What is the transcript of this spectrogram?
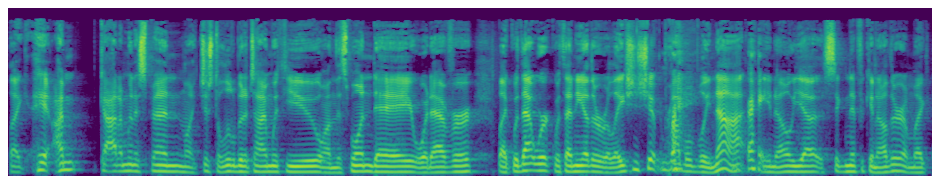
like, hey, I'm God, I'm going to spend like just a little bit of time with you on this one day or whatever. Like, would that work with any other relationship? Probably not. Right. You know, yeah, a significant other. I'm like,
